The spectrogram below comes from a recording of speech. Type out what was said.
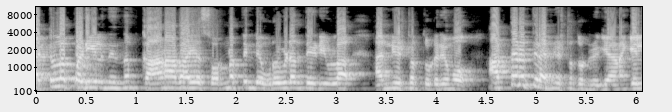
കട്ടിളപ്പടിയിൽ നിന്നും കാണാതായ സ്വർണത്തിന്റെ ഉറവിടം തേടിയുള്ള അന്വേഷണം തുടരുമോ? അത്തരത്തിൽ അന്വേഷണം തുടരുകയാണെങ്കിൽ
